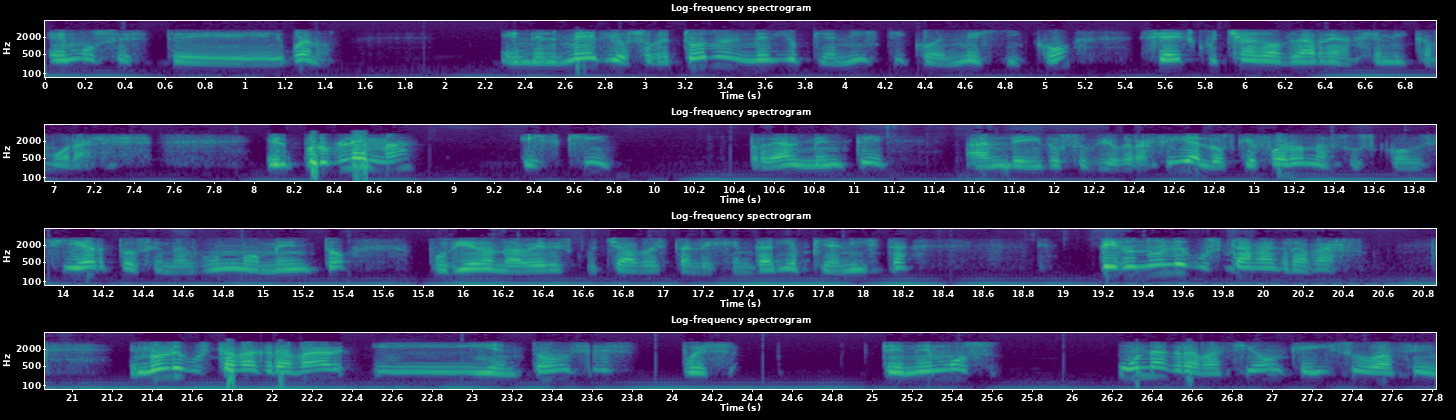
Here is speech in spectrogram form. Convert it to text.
hemos este, bueno, en el medio, sobre todo en el medio pianístico en México, se ha escuchado hablar de Angélica Morales. El problema es que realmente han leído su biografía, los que fueron a sus conciertos en algún momento pudieron haber escuchado a esta legendaria pianista, pero no le gustaba grabar. No le gustaba grabar y entonces pues tenemos una grabación que hizo hace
